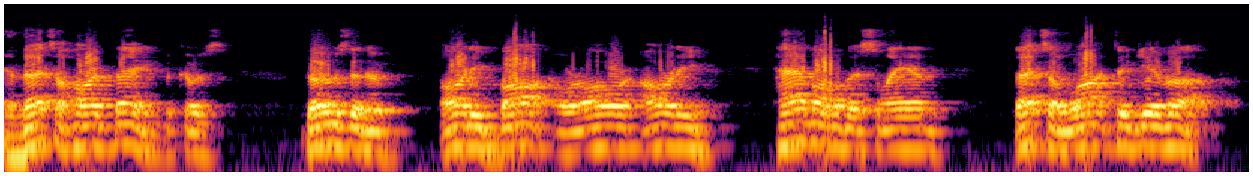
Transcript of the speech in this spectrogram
and that's a hard thing because those that have already bought or already have all this land, that's a lot to give up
